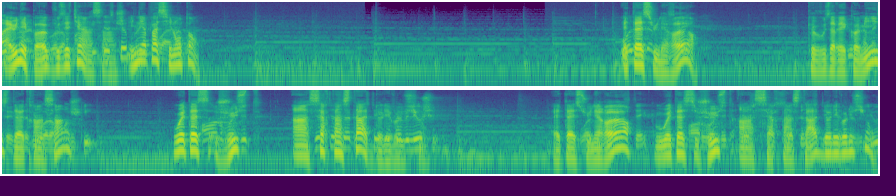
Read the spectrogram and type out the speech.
À une époque, vous étiez un singe, il n'y a pas si longtemps. Était-ce une erreur? Que vous avez commise d'être un singe. Ou était-ce juste à un certain stade de l'évolution? Était-ce une erreur ou était-ce juste à un certain stade de l'évolution?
